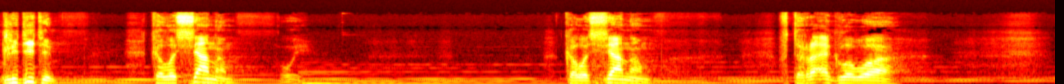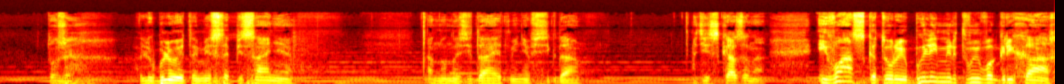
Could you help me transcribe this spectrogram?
Глядите, Колоссянам, ой, Колоссянам, вторая глава. Тоже люблю это местописание. Оно назидает меня всегда. Здесь сказано, «И вас, которые были мертвы во грехах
